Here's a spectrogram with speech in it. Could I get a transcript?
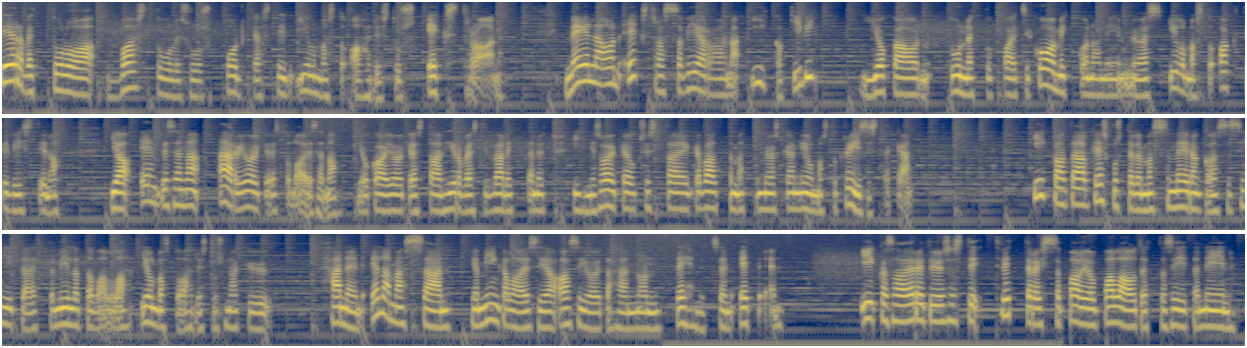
Tervetuloa Vastuullisuus-podcastin ilmastoahdistus Extraan. Meillä on Extrassa vieraana Iikka Kivi, joka on tunnettu paitsi koomikkona, niin myös ilmastoaktivistina ja entisenä äärioikeistolaisena, joka ei oikeastaan hirveästi välittänyt ihmisoikeuksista eikä välttämättä myöskään ilmastokriisistäkään. Iikka on täällä keskustelemassa meidän kanssa siitä, että millä tavalla ilmastoahdistus näkyy hänen elämässään ja minkälaisia asioita hän on tehnyt sen eteen. Iikka saa erityisesti Twitterissä paljon palautetta siitä niin,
